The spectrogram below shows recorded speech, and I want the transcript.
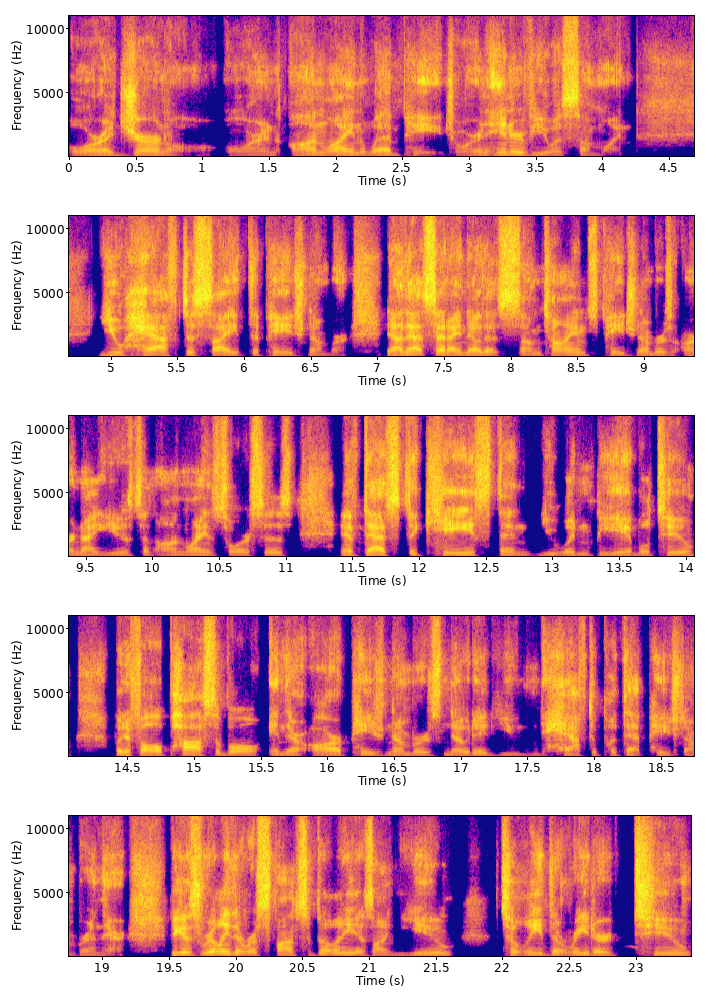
or a journal or an online web page or an interview with someone, you have to cite the page number. Now that said, I know that sometimes page numbers are not used in online sources. If that's the case, then you wouldn't be able to, but if all possible and there are page numbers noted, you have to put that page number in there because really the responsibility is on you to lead the reader to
